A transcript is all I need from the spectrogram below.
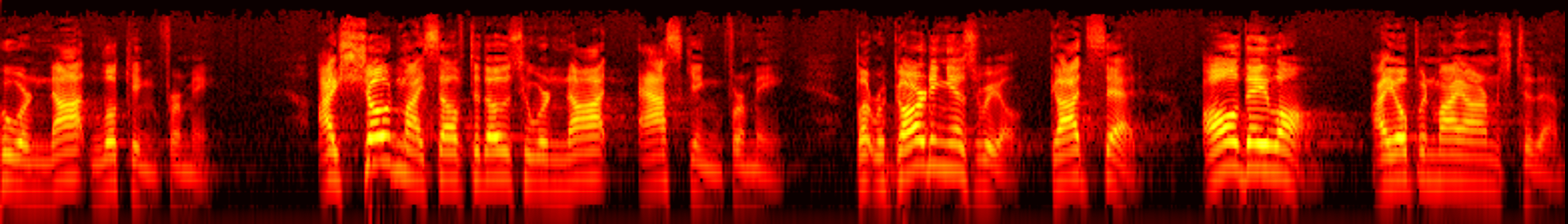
who were not looking for me. I showed myself to those who were not asking for me. But regarding Israel, God said, All day long, I opened my arms to them.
